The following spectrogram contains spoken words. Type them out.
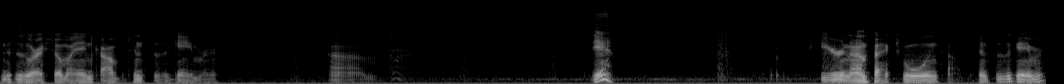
this is where I show my incompetence as a gamer. Um, yeah. Pure non-factual incompetence as a gamer.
